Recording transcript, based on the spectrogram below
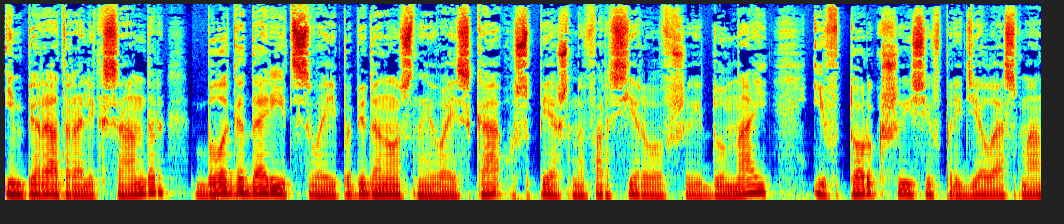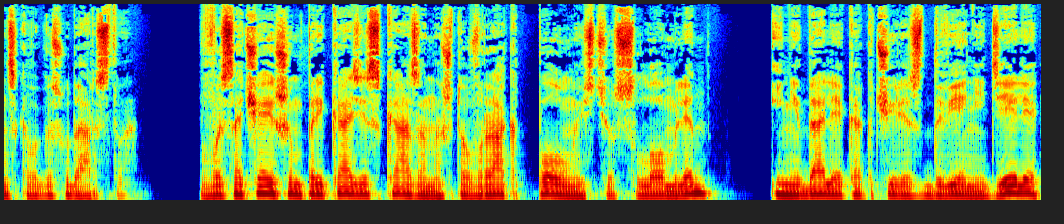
император Александр благодарит свои победоносные войска, успешно форсировавшие Дунай и вторгшиеся в пределы османского государства. В высочайшем приказе сказано, что враг полностью сломлен, и не далее как через две недели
